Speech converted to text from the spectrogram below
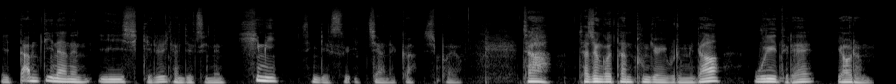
이 땀띠 나는 이 시기를 견딜 수 있는 힘이 생길 수 있지 않을까 싶어요. 자, 자전거 탄 풍경이 부릅니다. 우리들의 여름.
